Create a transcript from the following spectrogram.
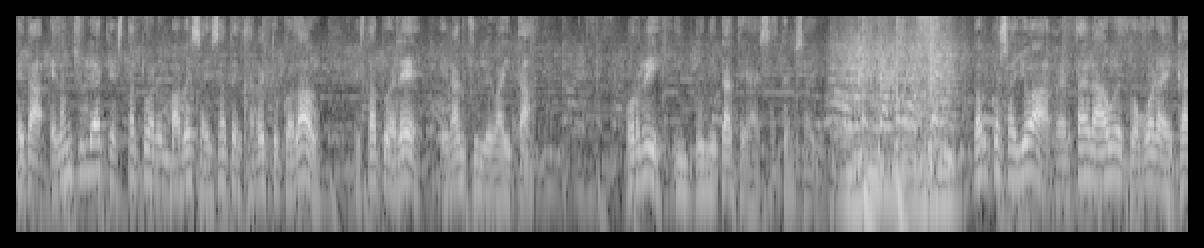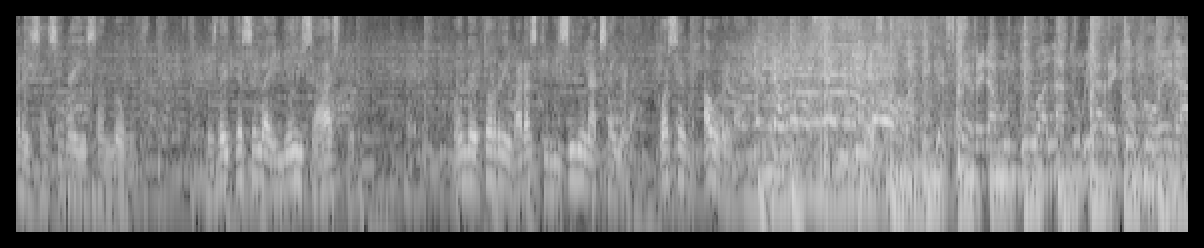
eta erantzuleak estatuaren babesa izaten jarraituko dau, estatu ere erantzule baita. Horri impunitatea esaten zaio. Gaurko saioa gertaera hauek gogora ekarri hasi nahi izan dugu. Ez daitezela inoiz ahaztu. Ondo etorri barazki bizidunak saiora. Goazen aurrera. Eskumatik eskerrera mundu aldatu beharreko joera.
